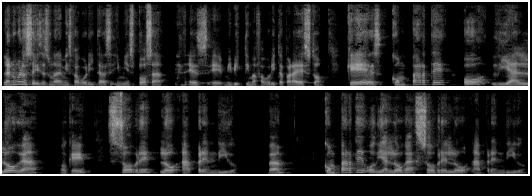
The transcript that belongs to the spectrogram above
La número seis es una de mis favoritas y mi esposa es eh, mi víctima favorita para esto, que es comparte o dialoga, ¿ok? Sobre lo aprendido, ¿va? Comparte o dialoga sobre lo aprendido,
